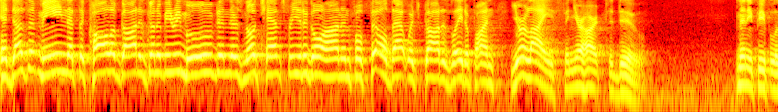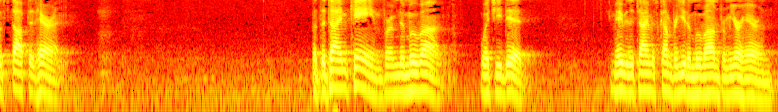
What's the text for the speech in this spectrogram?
It doesn't mean that the call of God is going to be removed and there's no chance for you to go on and fulfill that which God has laid upon your life and your heart to do. Many people have stopped at Haran. But the time came for him to move on, which he did. Maybe the time has come for you to move on from your Haran.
